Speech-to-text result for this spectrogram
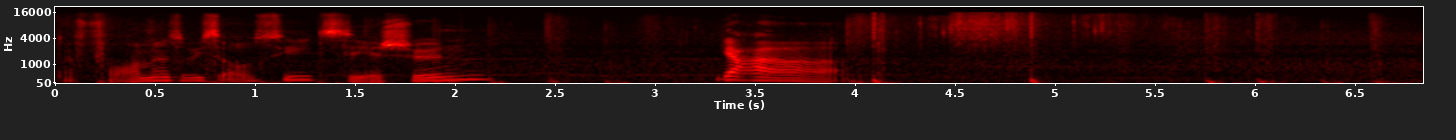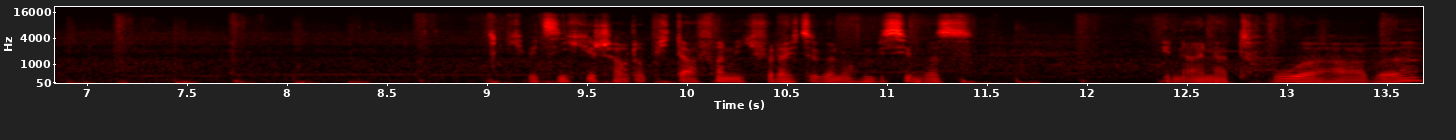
Da vorne, so wie es aussieht. Sehr schön. Ja! Ich habe jetzt nicht geschaut, ob ich davon nicht vielleicht sogar noch ein bisschen was in einer Truhe habe.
